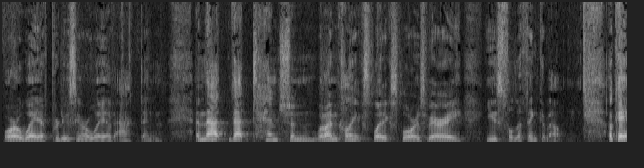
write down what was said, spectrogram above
or a way of producing or a way of acting? And that, that tension, what I'm calling exploit explore, is very useful to think about. Okay,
